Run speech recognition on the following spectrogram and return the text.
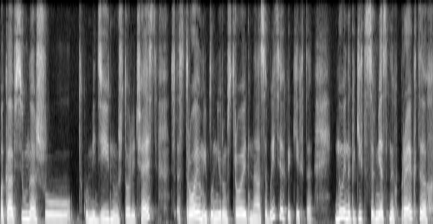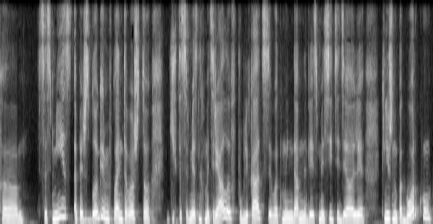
пока всю нашу такую медийную, что ли, часть строим и планируем строить на событиях каких-то, ну и на каких-то совместных проектах э, со СМИ, опять же, с блогерами, в плане того, что каких-то совместных материалов, публикаций. Вот мы недавно для It's City делали книжную подборку.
